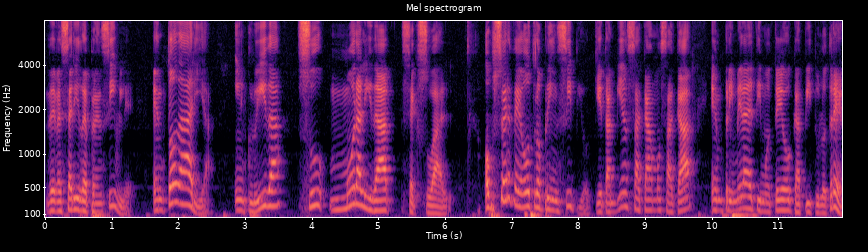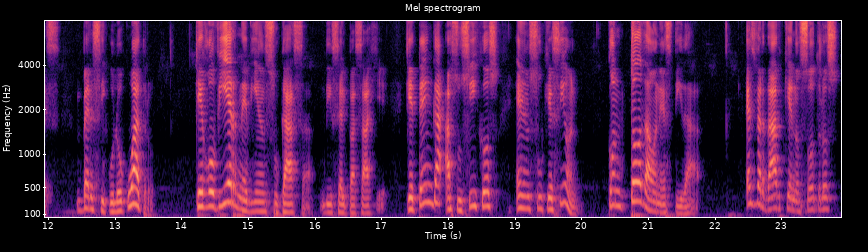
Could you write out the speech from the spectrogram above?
debe ser irreprensible en toda área, incluida su moralidad sexual. Observe otro principio que también sacamos acá en 1 de Timoteo capítulo 3, versículo 4. Que gobierne bien su casa, dice el pasaje, que tenga a sus hijos en sujeción, con toda honestidad. Es verdad que nosotros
